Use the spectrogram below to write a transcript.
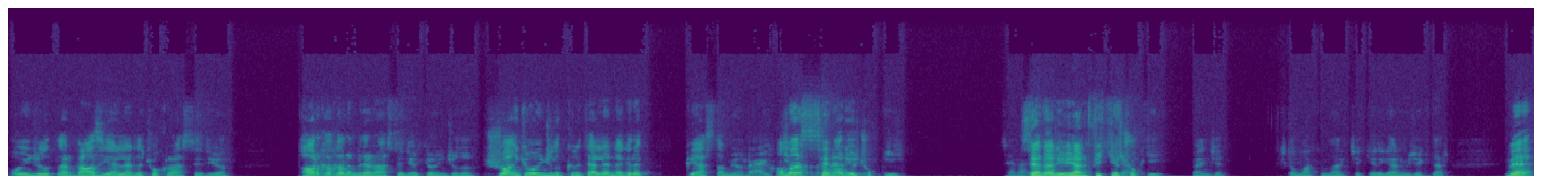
Oyunculuklar bazı yerlerde çok rahatsız ediyor. Tarık Akan'ın bile rahatsız ediyor ki oyunculuğu. Şu anki oyunculuk kriterlerine göre kıyaslamıyorum. Belki Ama senaryo ama çok iyi. Senaryo. Senaryo yani fikir Güzel. çok iyi bence. İşte o mahkumlar gidecek geri gelmeyecekler. Ve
